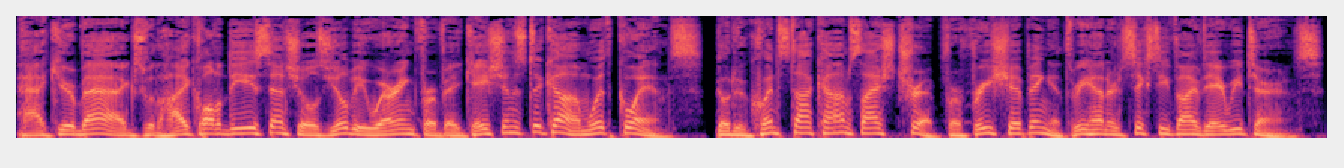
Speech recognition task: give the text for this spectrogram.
Pack your bags with high-quality essentials you'll be wearing for vacations to come with Quince. Go to quince.com slash trip for free shipping and 365-day returns.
